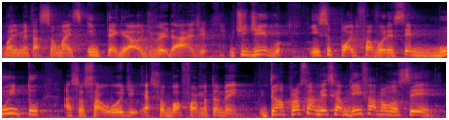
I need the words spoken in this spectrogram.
uma alimentação mais integral de verdade? Eu te digo, isso pode favorecer muito a sua saúde e a sua boa forma também. Então, a próxima vez que alguém falar para você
